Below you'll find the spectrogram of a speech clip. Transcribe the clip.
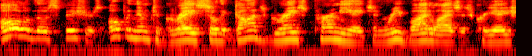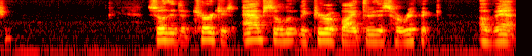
all of those fissures, open them to grace so that God's grace permeates and revitalizes creation. So that the church is absolutely purified through this horrific event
